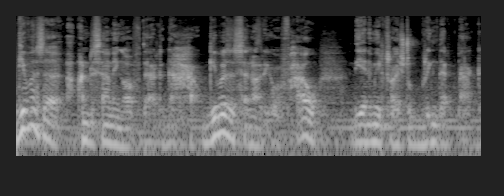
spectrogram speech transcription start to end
give us a understanding of that? How, give us a scenario of how the enemy tries to bring that back.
